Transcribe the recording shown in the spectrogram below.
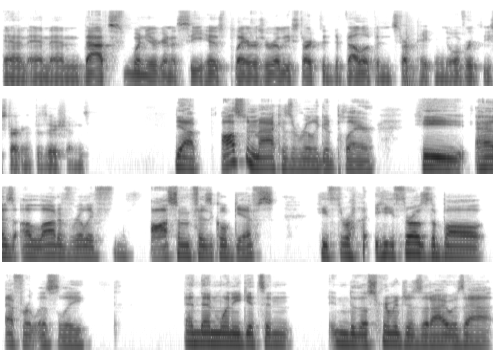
and and and that's when you're going to see his players really start to develop and start taking over these starting positions. Yeah, Austin Mack is a really good player. He has a lot of really f- awesome physical gifts. He throw he throws the ball effortlessly, and then when he gets in into the scrimmages that I was at,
